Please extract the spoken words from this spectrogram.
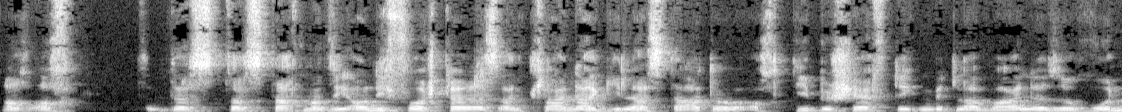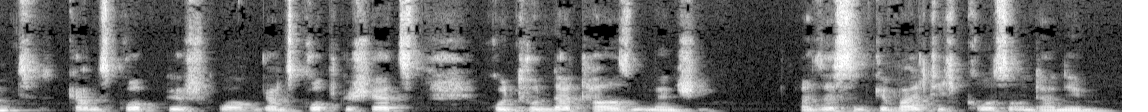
auch, auch das, das darf man sich auch nicht vorstellen, dass ein kleiner agiler Startup, auch die beschäftigen mittlerweile so rund, ganz grob gesprochen, ganz grob geschätzt, rund 100.000 Menschen. Also es sind gewaltig große Unternehmen.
